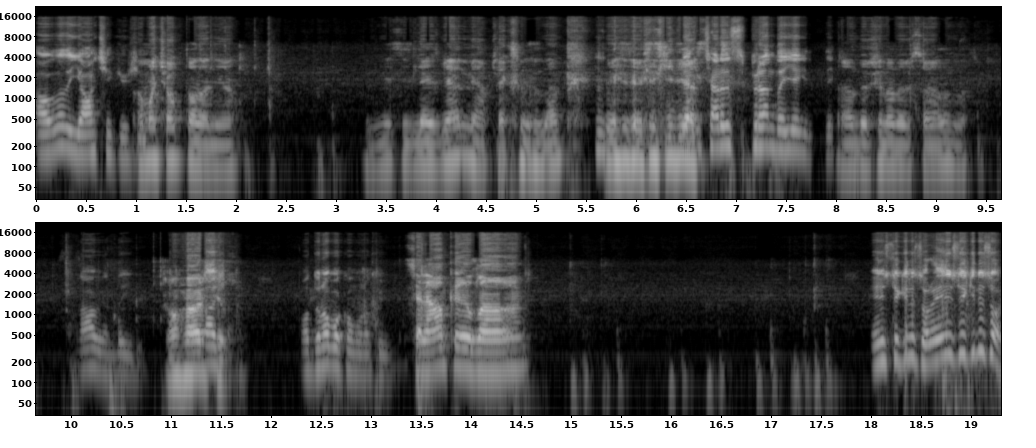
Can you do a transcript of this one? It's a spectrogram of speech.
Abla da yağ çekiyor şimdi. Ama çok dolanıyor. Ne siz lezbiyen mi yapacaksınız lan? Neyse biz Ya gidiyoruz. içeride Spiran dayıya gittik. Ha, dur şuna da bir soralım mı? Ne yapıyorsun dayı? O Herschel. Adına bak amına koyayım. Selam kızlar. En üsttekini sor, en üsttekini sor.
